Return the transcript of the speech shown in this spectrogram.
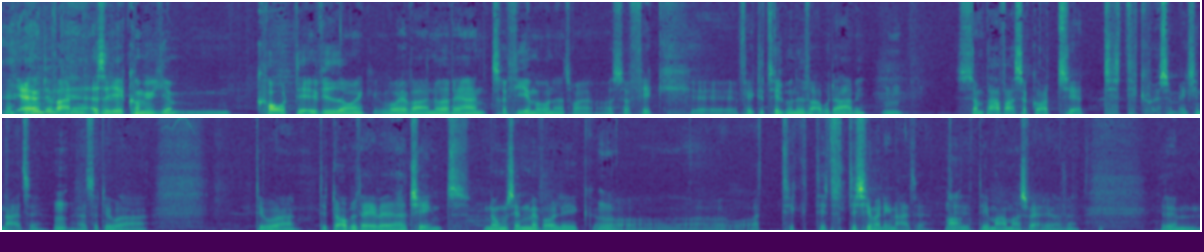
ja, men det var det. Altså jeg kom jo hjem kort der i videre, ikke? hvor jeg var noget at være en 3-4 måneder, tror jeg, og så fik, øh, fik det tilbud ned fra Abu Dhabi, mm. som bare var så godt til, at det, det kunne jeg simpelthen ikke sige nej til. Mm. Altså det var, det var det dobbelte af, hvad jeg havde tjent nogensinde med volley, ikke? Mm. Og, og, og det, det, det siger man ikke nej til. Det, det er meget, meget svært i hvert fald. Øhm,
